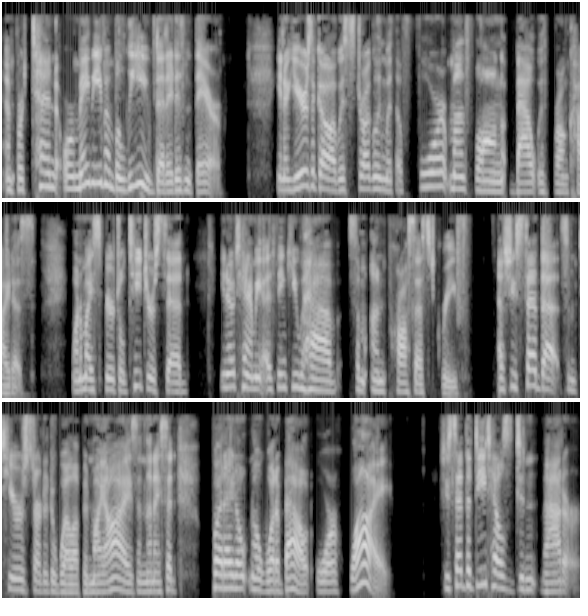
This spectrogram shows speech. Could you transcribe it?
and pretend or maybe even believe that it isn't there. You know, years ago, I was struggling with a four month long bout with bronchitis. One of my spiritual teachers said, you know, Tammi, I think you have some unprocessed grief. As she said that, some tears started to well up in my eyes. And then I said, but I don't know what about or why. She said the details didn't matter,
